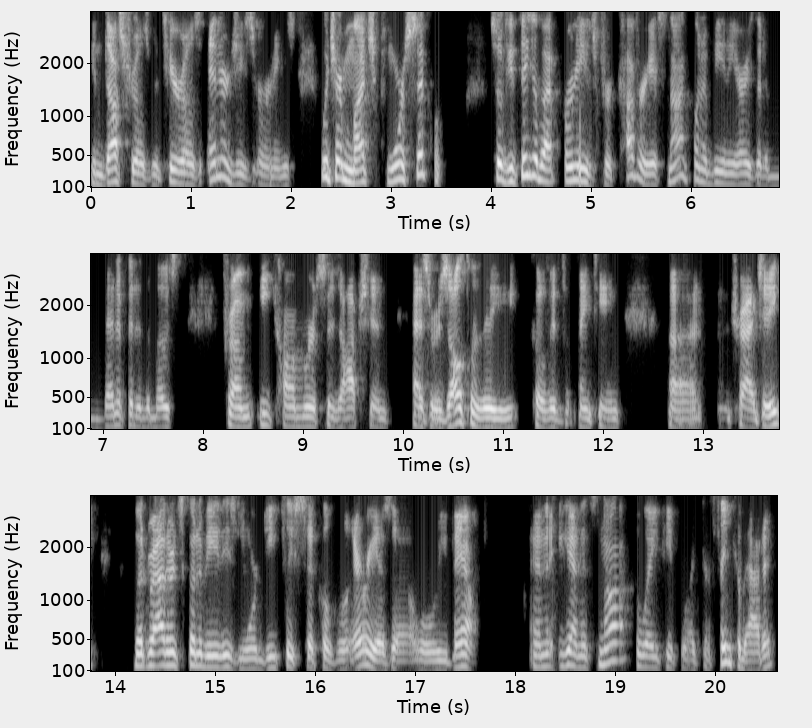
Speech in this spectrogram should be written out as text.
industrials, materials, energies earnings, which are much more cyclical. So if you think about earnings recovery, it's not going to be in the areas that have benefited the most from e-commerce adoption as a result of the COVID-19 uh, tragedy, but rather it's going to be these more deeply cyclical areas that will rebound. And again, it's not the way people like to think about it,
